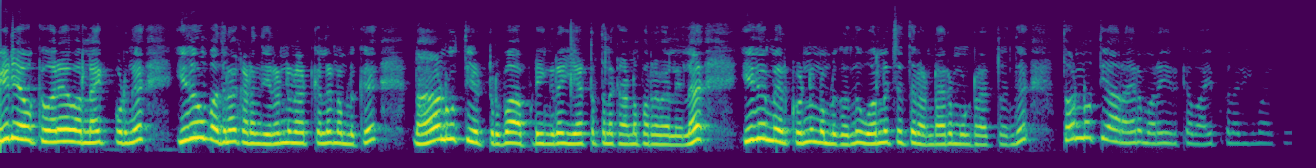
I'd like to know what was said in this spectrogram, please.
வீடியோவுக்கு ஒரே ஒரு லைக் போடுங்க. இதுவும் பார்த்தீங்கன்னா கடந்த இரண்டு நாட்களில் நம்மளுக்கு நானூற்றி எட்டு ரூபாய் அப்படிங்கிற ஏற்றத்தில் காணப்படுற வேலையில் இது மேற்கொண்டு நம்மளுக்கு வந்து வந்து ஒரு லட்சத்து ரெண்டாயிரம் மூன்றாயிரத்துலேருந்து தொண்ணூற்றி ஆறாயிரம் வரை இருக்க வாய்ப்புகள் அதிகமாக இருக்குது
